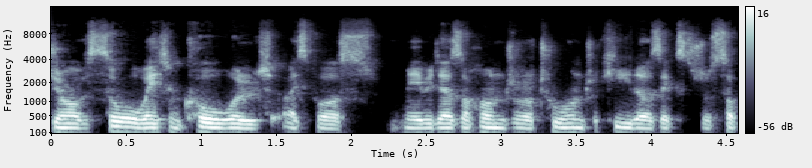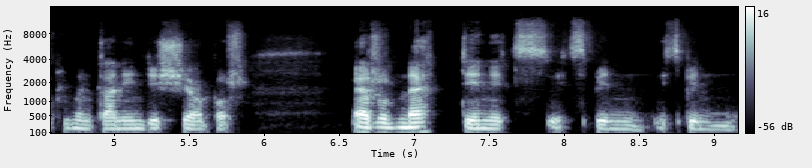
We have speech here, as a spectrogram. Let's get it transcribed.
you know, it's so wet and cold, I suppose maybe there's a hundred or two hundred kilos extra supplement gone in this year. But other than that, then it's it's been it's been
